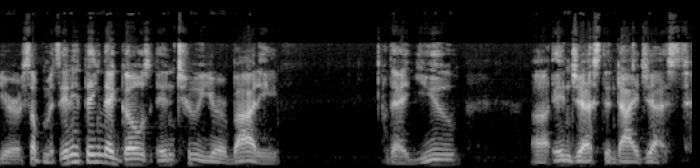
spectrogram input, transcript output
your supplements, anything that goes into your body that you uh, ingest and digest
